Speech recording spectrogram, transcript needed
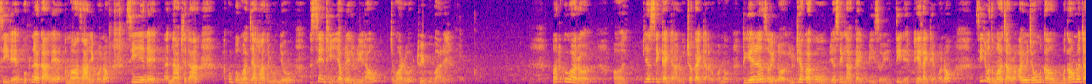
စီးတယ်ဘုတ်ဖက်နှက်ကလည်းအမာစားတွေပေါ့နော်။စီးရင်းနဲ့အနာဖြစ်တာအခုပုံမှန်ပြထားသလိုမျိုးအဆင့်အထိရောက်တဲ့လူတွေတောင် ကျမတို့တွေ့ပူပါတယ်နောက်တစ်ခုကတော့အော်ပြက်စိတ်ကြိုက်တာတို့ကြွက်ကြိုက်တာတို့ပေါ့နော်တကယ်တမ်းဆိုရင်တော့လူတစ်ယောက်ကကိုယ့်ကိုပြက်စိတ်လာကြိုက်ပြီဆိုရင်တိတယ်ဖယ်လိုက်တယ်ပေါ့နော်စီးကြိုသမားကြတော့အာယုံကြောမကောင်းမကောင်းတော့ကြ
